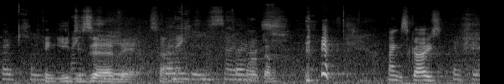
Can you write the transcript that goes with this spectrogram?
Thank you. I think you Thank deserve you. it. So Thank you so Thank well much. done. Thanks, guys. Thank you.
